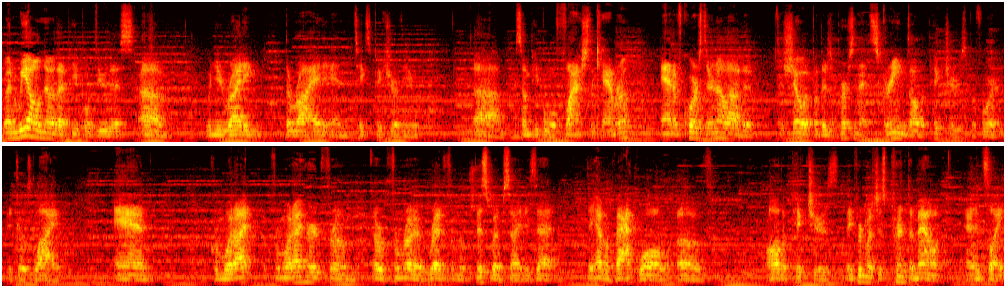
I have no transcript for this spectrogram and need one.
when we all know that people do this, um, when you're riding the ride and takes a picture of you, uh, some people will flash the camera, and of course they're not allowed to, to show it, but there's a person that screens all the pictures before it, it goes live, and from what I from what I heard from or from what I read from the, this website is that they have a back wall of all the pictures. They pretty much just print them out, and it's like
